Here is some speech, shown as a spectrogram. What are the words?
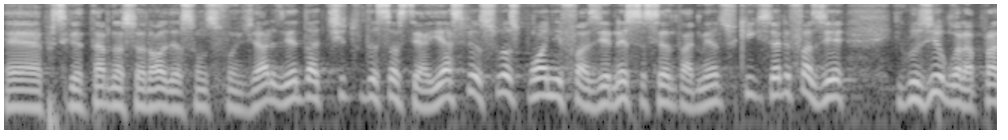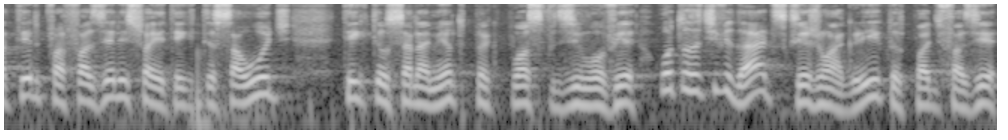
é, secretário nacional de Ações Fundiárias, ele dá título dessas terras. E as pessoas podem fazer nesses assentamentos o que quiserem fazer. Inclusive, agora, para fazer isso aí, tem que ter saúde, tem que ter um saneamento para que possa desenvolver outras atividades, que sejam agrícolas, pode fazer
